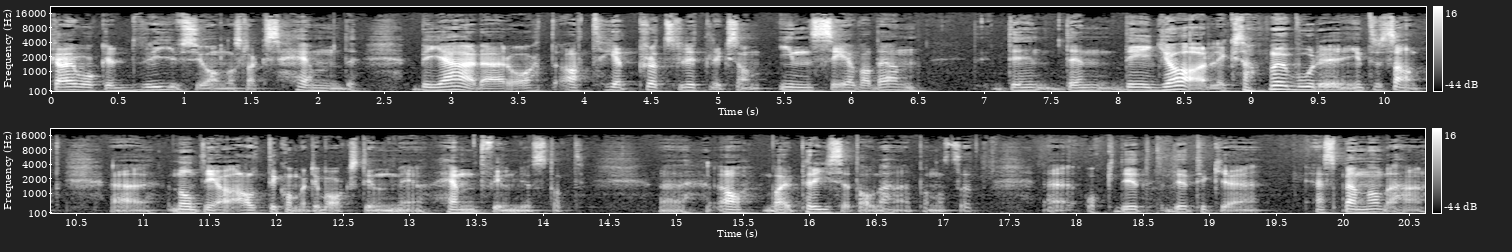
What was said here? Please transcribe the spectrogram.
Skywalker drivs ju av någon slags hämndbegär där och att, att helt plötsligt liksom inse vad den, den, den det gör liksom vore intressant. Eh, någonting jag alltid kommer tillbaka till med hämndfilm just att eh, ja, vad är priset av det här på något sätt. Eh, och det, det tycker jag är spännande här.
